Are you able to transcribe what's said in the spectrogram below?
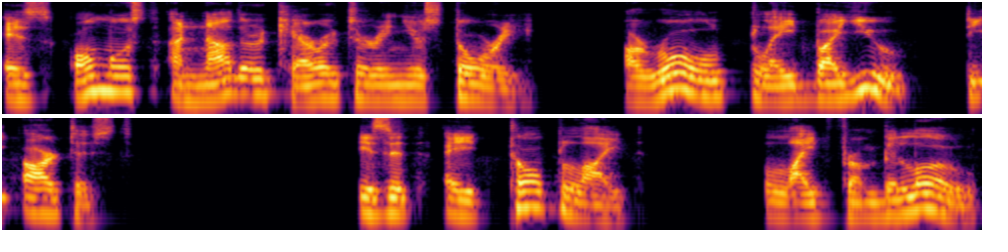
as almost another character in your story, a role played by you, the artist. Is it a top light, light from below,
